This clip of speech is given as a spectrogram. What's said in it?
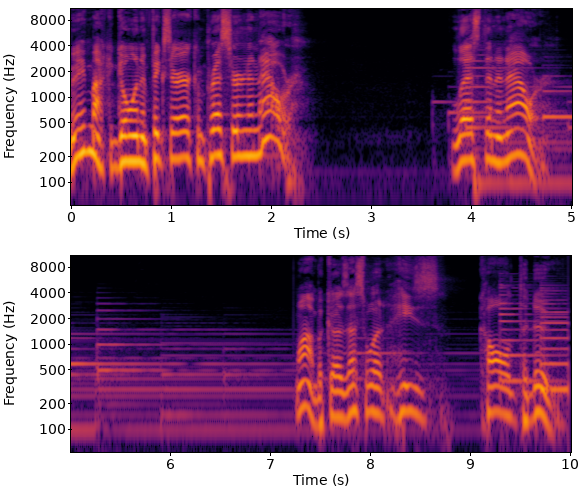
maybe I could go in and fix their air compressor in an hour. Less than an hour. Why? Because that's what he's called to do.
